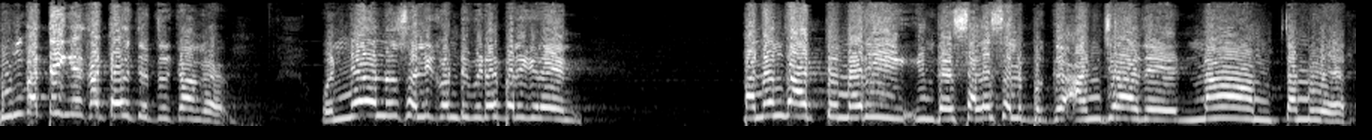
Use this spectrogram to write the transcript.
பிம்பத்தை இங்க கட்ட வச்சுட்டு இருக்காங்க. ஒன்னே ஒன்னு சொல்லிக் கொண்டு விடைபெறுகிறேன். பணங்காட்டு நரி இந்த சலசலப்புக்கு அஞ்சாது நாம் தமிழர்.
